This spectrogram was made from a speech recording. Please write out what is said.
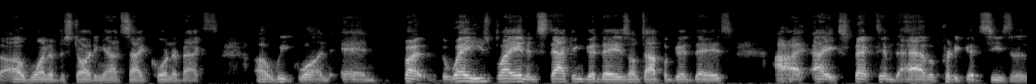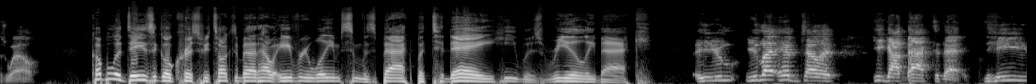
uh, one of the starting outside cornerbacks uh, week one. And but the way he's playing and stacking good days on top of good days, I, I expect him to have a pretty good season as well. A couple of days ago, Chris, we talked about how Avery Williamson was back, but today he was really back. You you let him tell it. He got back today. He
